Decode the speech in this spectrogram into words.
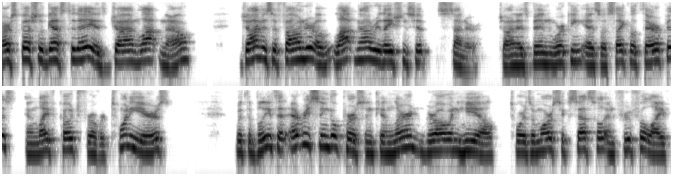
Our special guest today is John Loppnow. John is the founder of Loppnow Relationship Center. John has been working as a psychotherapist and life coach for over 20 years with the belief that every single person can learn, grow, and heal towards a more successful and fruitful life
